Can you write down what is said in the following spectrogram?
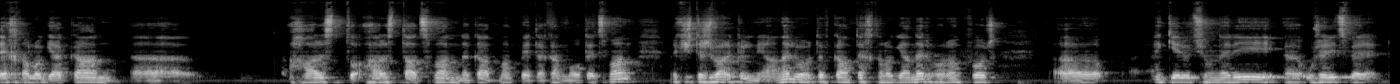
տեխնոլոգիական հարստ հարստացման նկատմամբ պետական մոտեցման մի քիչ դժվար կլինի անել, որովհետև կան տեխնոլոգիաներ, որոնք որ ընկերությունների ուժերից վեր են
